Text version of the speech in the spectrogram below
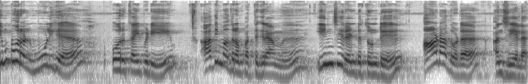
இம்பூரல் மூலிகை ஒரு கைப்பிடி அதிமதுரம் பத்து கிராமு இஞ்சி ரெண்டு துண்டு ஆடாதோட அஞ்சு இலை.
